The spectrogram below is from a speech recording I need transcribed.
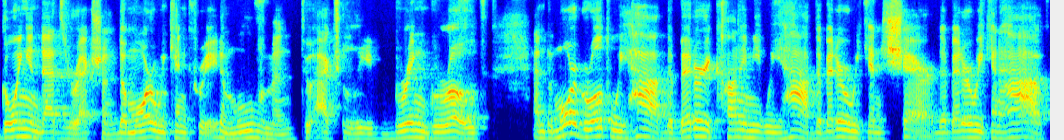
going in that direction, the more we can create a movement to actually bring growth. And the more growth we have, the better economy we have, the better we can share, the better we can have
